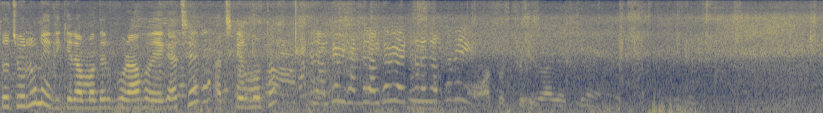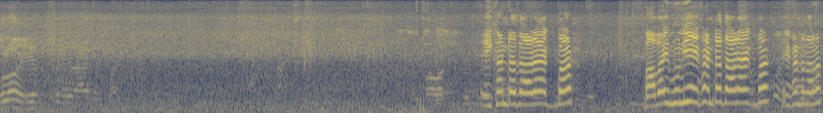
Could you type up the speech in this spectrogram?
তো চলুন, এদিকের আমাদের ঘোরা হয়ে গেছে আজকের মতো। এইখানটা দাঁড়া একবার। বাবাই মুনি এখানটা দাঁড়া একবার। এখানটা দাঁড়া।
